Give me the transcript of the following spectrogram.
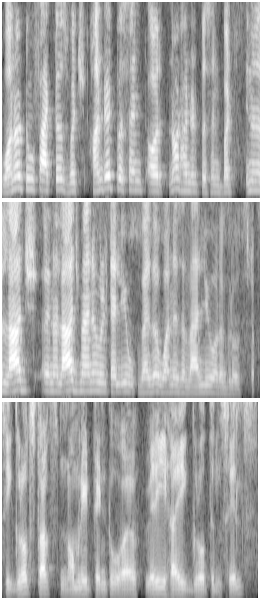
one or two factors which hundred percent or not hundred percent, but in a large in a large manner will tell you whether one is a value or a growth stock. See, growth stocks normally tend to have very high growth in sales.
